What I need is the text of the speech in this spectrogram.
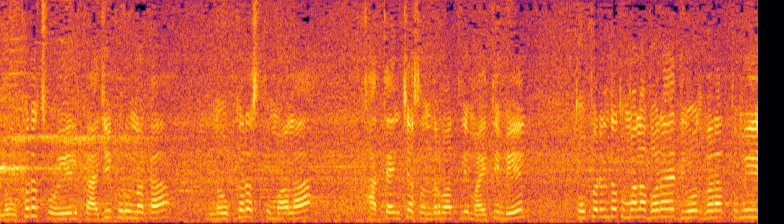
लवकरच होईल. काळजी करू नका. लवकरच तुम्हाला खात्यांच्या संदर्भातली माहिती मिळेल. तोपर्यंत तुम्हाला बरं आहे. दिवसभरात तुम्ही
